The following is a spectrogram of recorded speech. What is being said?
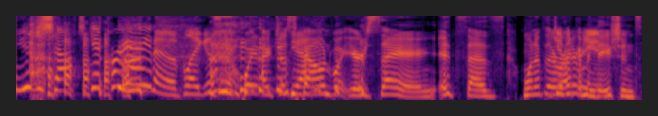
You just have to get creative. Like it's Wait, I just Yeah. found what you're saying. It says one of the Give it recommendations.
